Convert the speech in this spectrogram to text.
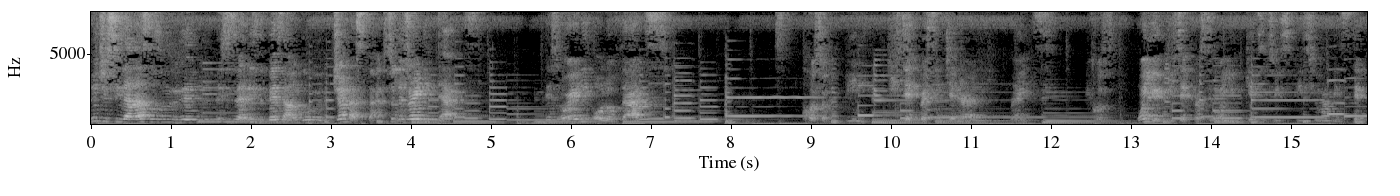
don't you see that that's supposed to this is this is the best angle. Do you understand? So there's already that. There's already all of that cause of being a gifted person generally, right? Because when you're a gifted person, when you get into a space, human beings tend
